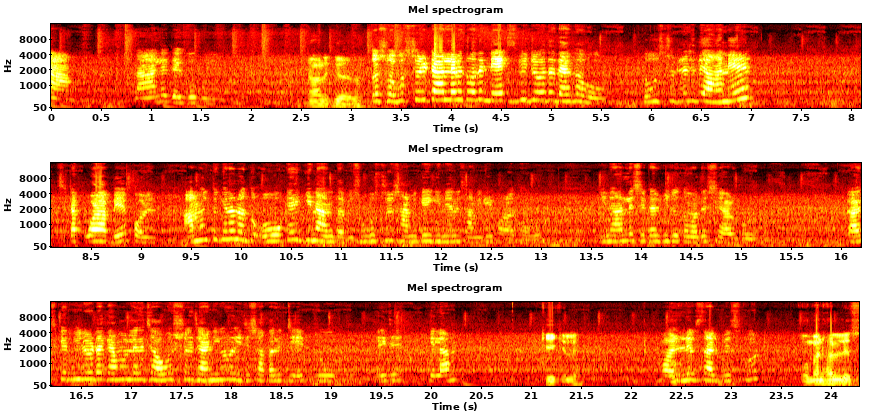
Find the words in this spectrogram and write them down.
না। না আনলে দেখব খুনি নাহলে কি হবে? তো সবুজ চুরিটা আনলে আমি তোমাদের নেক্সট ভিডিওতে দেখাবো। সবুজ চুরিটা যদি আনে সেটা পড়াবে পরে। আমি তো কিনা না তো ওকেই কিনে আনতে হবে। সবুজ চুরি স্বামীকেই কিনে এনে স্বামীকেই পড়াতে হবে। কিনে আনলে সেটার ভিডিও তোমাদের শেয়ার করব। আজকের ভিডিওটা কেমন লেগেছে অবশ্যই জানিও। এই যে সকালে যে একটু এই যে খেলাম। কি খেলে? হরলিক্স আর বিস্কুট। ওমেন হরলিস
